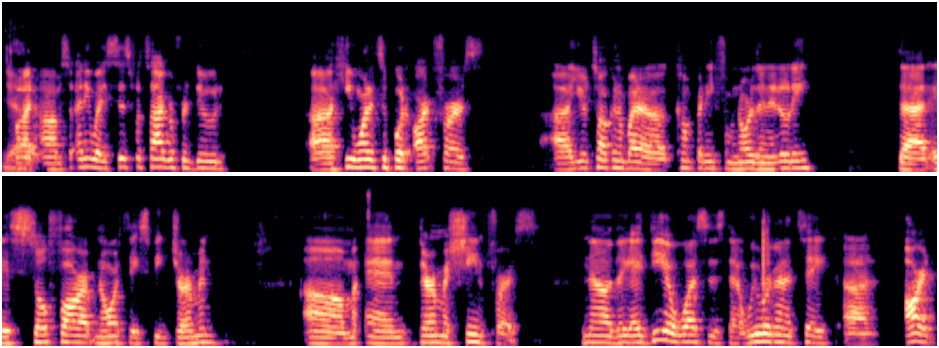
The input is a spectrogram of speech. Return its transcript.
yeah. But um, so anyway, this photographer dude, uh, he wanted to put art first. Uh, you're talking about a company from northern Italy that is so far up north they speak German, um, and they're machine first. Now the idea was is that we were going to take uh, art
